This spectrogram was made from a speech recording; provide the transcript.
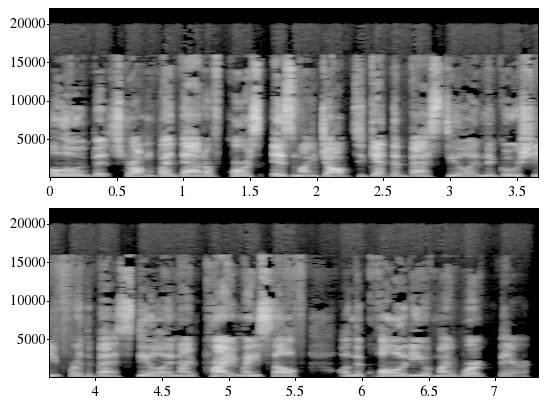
a little bit strong. But that, of course, is my job to get the best deal and negotiate for the best deal. And I pride myself on the quality of my work there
